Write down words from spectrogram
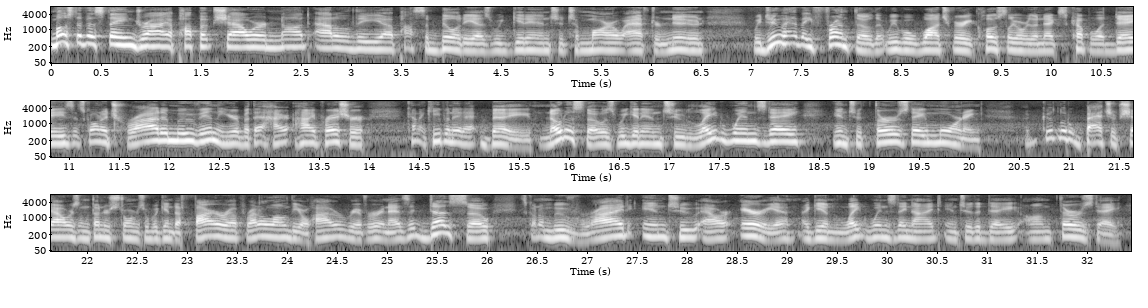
Most of us staying dry, a pop-up shower not out of the uh, possibility as we get into tomorrow afternoon. We do have a front, though, that we will watch very closely over the next couple of days. It's going to try to move in here, but that high, high pressure kind of keeping it at bay. Notice, though, as we get into late Wednesday into Thursday morning, a good little batch of showers and thunderstorms will begin to fire up right along the Ohio River, and as it does so, it's going to move right into our area, again, late Wednesday night into the day on Thursday.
